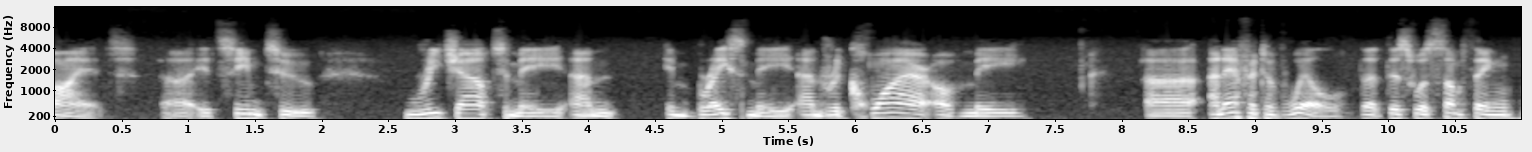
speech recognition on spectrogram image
by it. Uh, it seemed to reach out to me and embrace me and require of me uh, an effort of will that this was something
